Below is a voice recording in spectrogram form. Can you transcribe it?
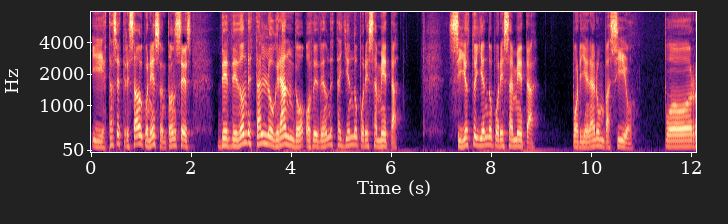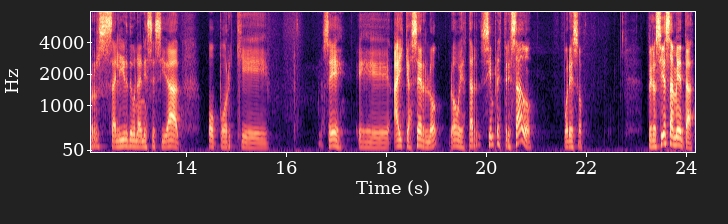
y estás estresado con eso. Entonces, ¿desde dónde estás logrando o desde dónde estás yendo por esa meta? Si yo estoy yendo por esa meta, por llenar un vacío, por salir de una necesidad o porque, no sé, eh, hay que hacerlo, ¿no? voy a estar siempre estresado por eso. Pero si esa meta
